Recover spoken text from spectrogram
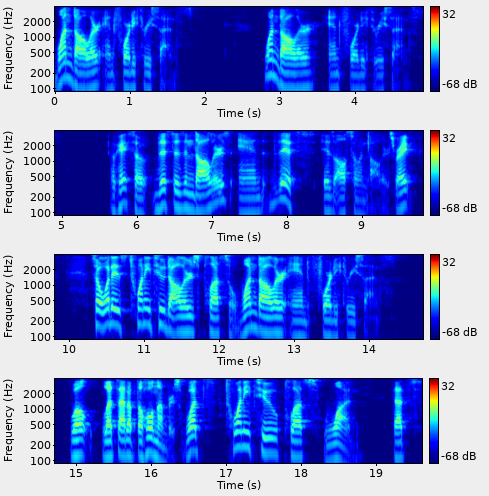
$1.43. $1.43. Okay, so this is in dollars and this is also in dollars, right? So what is $22 plus 1.43? Well, let's add up the whole numbers. What's 22 plus 1? That's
